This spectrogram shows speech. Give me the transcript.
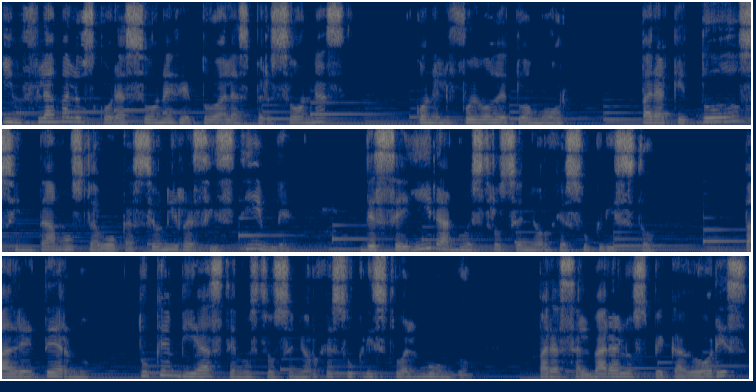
inflama los corazones de todas las personas con el fuego de tu amor, para que todos sintamos la vocación irresistible de seguir a nuestro Señor Jesucristo. Padre eterno, tú que enviaste a nuestro Señor Jesucristo al mundo para salvar a los pecadores,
